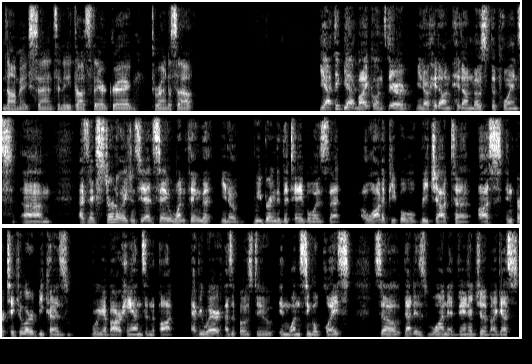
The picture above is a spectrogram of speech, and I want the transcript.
No, makes sense. And any thoughts there, Greg, to round us out? Yeah, I think yeah. that Michael and Sara, you know, hit on hit on most of the points. Um, as an external agency, I'd say one thing that you know we bring to the table is that a lot of people reach out to us in particular because we have our hands in the pot everywhere as opposed to in one single place. So that is one advantage of, I guess,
